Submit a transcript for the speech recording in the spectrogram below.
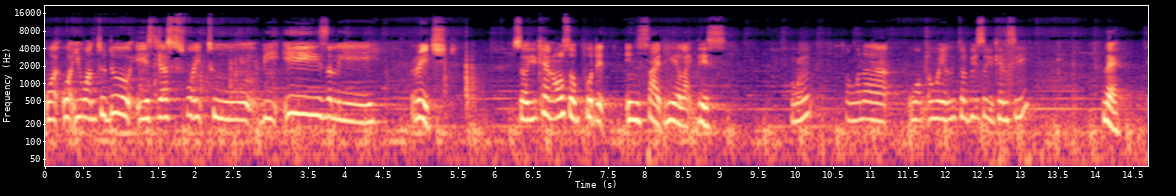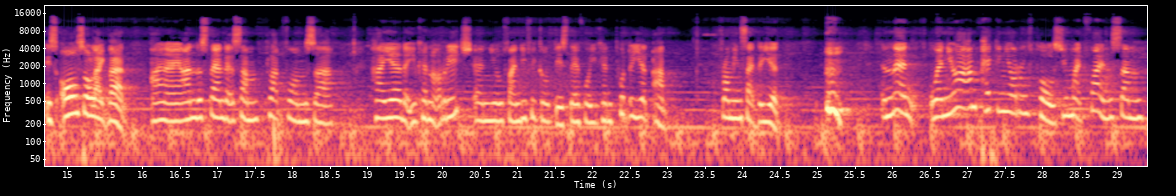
What, what you want to do is just for it to be easily reached. So you can also put it inside here like this. Alright, so I'm gonna walk away a little bit so you can see. There, it's also like that. I understand that some platforms are higher that you cannot reach and you'll find difficulties. Therefore, you can put the yurt up from inside the yurt. and then when you are unpacking your roof poles, you might find some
